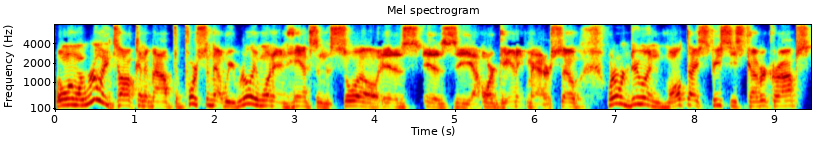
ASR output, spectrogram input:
But when we're really talking about the portion that we really want to enhance in the soil is, is the uh, organic matter. So when we're doing multi-species cover crops,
